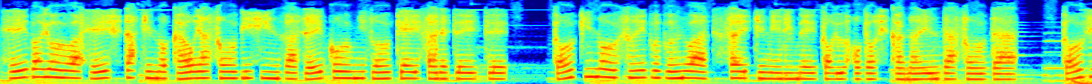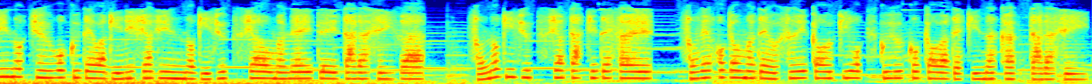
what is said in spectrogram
平和用は兵士たちの顔や装備品が精巧に造形されていて、陶器の薄い部分は厚さ 1mm ほどしかないんだそうだ。当時の中国ではギリシャ人の技術者を招いていたらしいが、その技術者たちでさえ、それほどまで薄い陶器を作ることはできなかったらしい。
